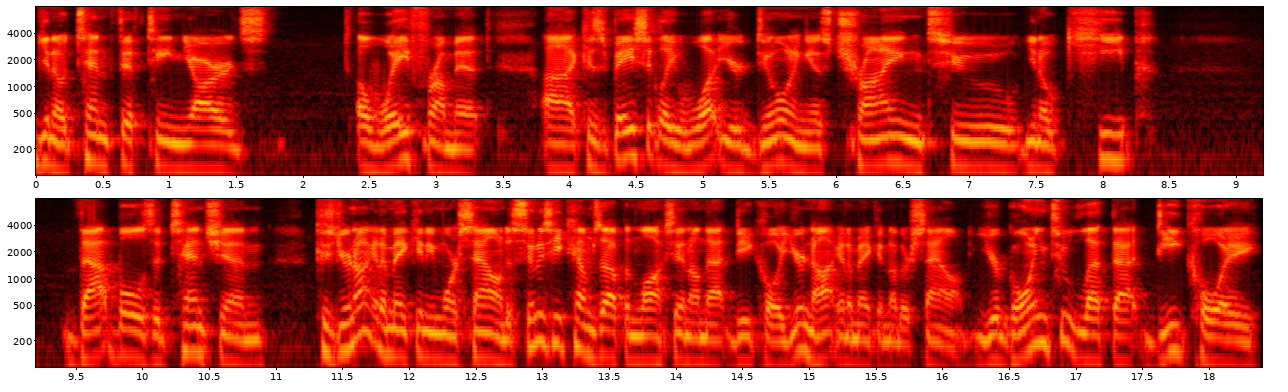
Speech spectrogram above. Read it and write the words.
you know, 10, 15 yards away from it because uh, basically what you're doing is trying to you know keep that bull's attention because you're not going to make any more sound. As soon as he comes up and locks in on that decoy you're not going to make another sound. You're going to let that decoy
